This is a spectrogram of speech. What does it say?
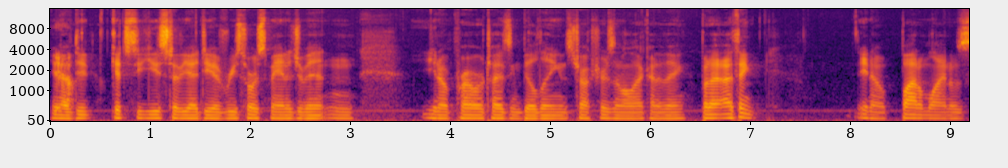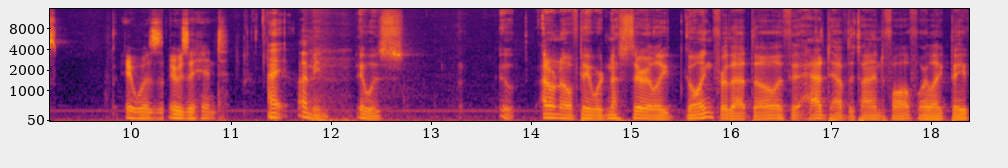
You know, Yeah. it gets you used to the idea of resource management and you know prioritizing building and structures and all that kind of thing. But I, I think you know, bottom line was it was it was a hint. I I mean, it was. It, I don't know if they were necessarily going for that though. If it had to have the time to Fallout 4, like they,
